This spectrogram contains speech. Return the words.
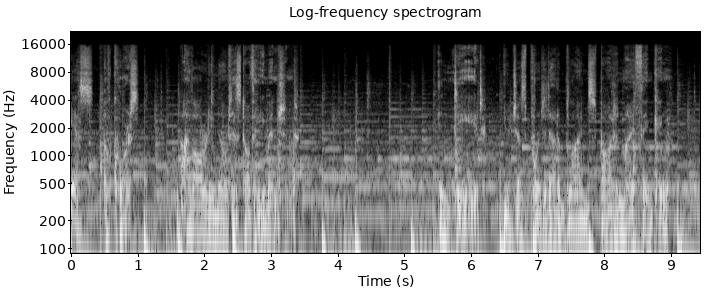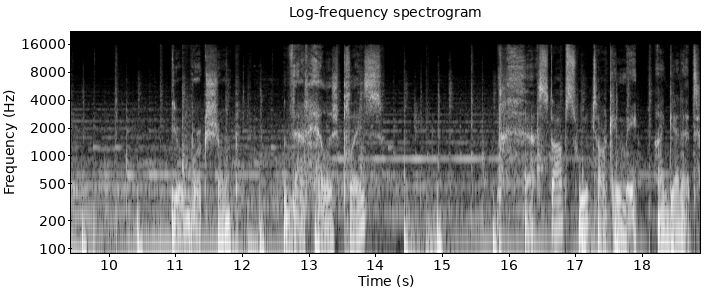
Yes, of course. I've already noticed all that you mentioned. Indeed, you just pointed out a blind spot in my thinking. Your workshop? That hellish place? Stop sweet talking me. I get it.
